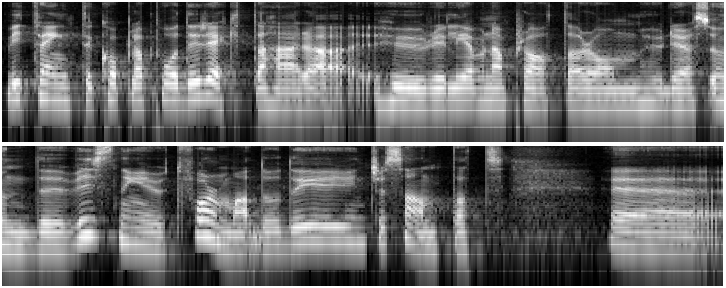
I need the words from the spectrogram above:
Vi tänkte koppla på direkt det här eh, hur eleverna pratar om hur deras undervisning är utformad. Och det är ju intressant att eh,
